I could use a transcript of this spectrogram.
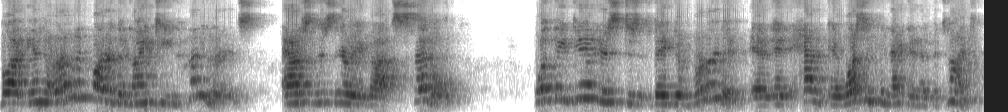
But in the early part of the 1900s, as this area got settled, what they did is to, they diverted, and it had it wasn't connected at the time.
